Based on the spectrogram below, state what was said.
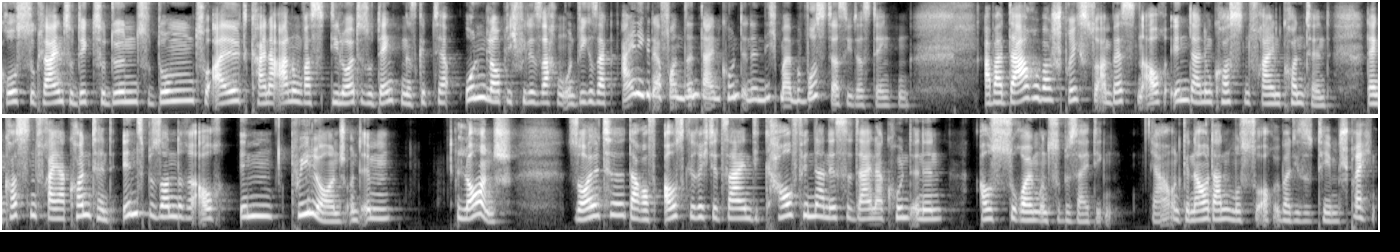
groß, zu klein, zu dick, zu dünn, zu dumm, zu alt, keine Ahnung, was die Leute so denken. Es gibt ja unglaublich viele Sachen und wie gesagt, einige davon sind deinen Kundinnen nicht mal bewusst, dass sie das denken. Aber darüber sprichst du am besten auch in deinem kostenfreien Content. Dein kostenfreier Content, insbesondere auch im Pre-Launch und im Launch, sollte darauf ausgerichtet sein, die Kaufhindernisse deiner Kundinnen auszuräumen und zu beseitigen. Ja, und genau dann musst du auch über diese Themen sprechen.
